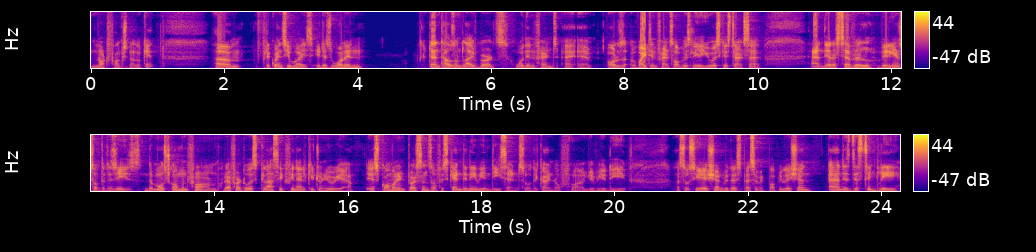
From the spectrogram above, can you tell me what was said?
not functional okay um, frequency wise it is 1 in 10,000 live births with infants uh, uh, or white infants obviously a US case stats hai and there are several variants of the disease. The most common form, referred to as classic phenylketonuria, is common in persons of Scandinavian descent, so they kind of uh, give you the association with a specific population and is distinctly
